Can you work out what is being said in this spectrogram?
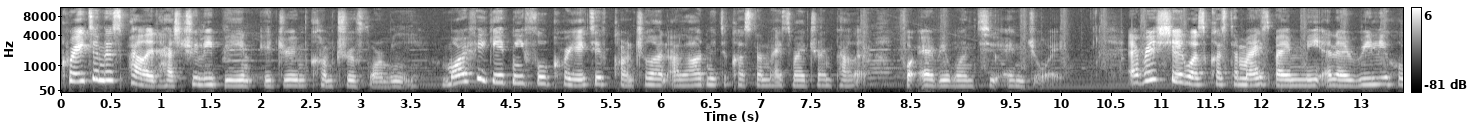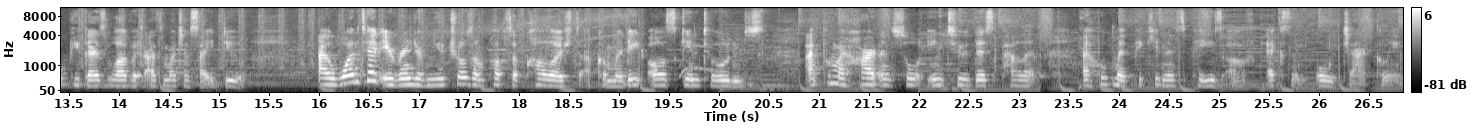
Creating this palette has truly been a dream come true for me. Morphe gave me full creative control and allowed me to customize my dream palette for everyone to enjoy. Every shade was customized by me and I really hope you guys love it as much as I do I wanted a range of neutrals and pops of colors to accommodate all skin tones. I put my heart and soul into this palette. I hope my pickiness pays off. Excellent. Oh, Jacqueline.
